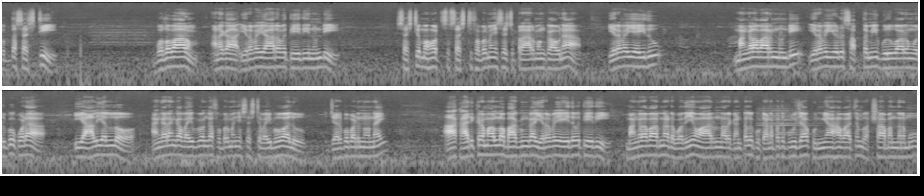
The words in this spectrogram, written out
శుద్ధ షష్ఠి బుధవారం అనగా ఇరవై ఆరవ తేదీ నుండి షష్ఠి మహోత్సవ షష్ఠి సుబ్రహ్మణ్య షష్ఠి ప్రారంభం కావున ఇరవై ఐదు మంగళవారం నుండి ఇరవై ఏడు సప్తమి గురువారం వరకు కూడా ఈ ఆలయంలో అంగరంగ వైభవంగా సుబ్రహ్మణ్య షష్ఠి వైభవాలు జరపబడనున్నాయి. ఆ కార్యక్రమాల్లో భాగంగా ఇరవై ఐదవ తేదీ మంగళవారం నాడు ఉదయం ఆరున్నర గంటలకు గణపతి పూజ పుణ్యాహవాచం రక్షాబంధనము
